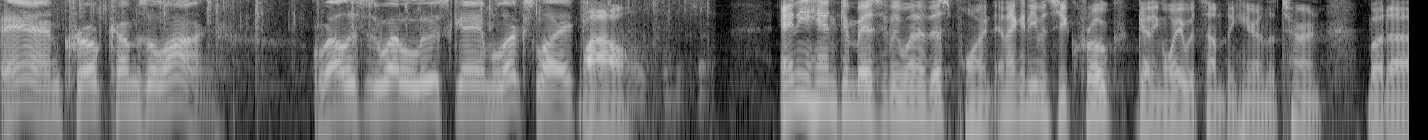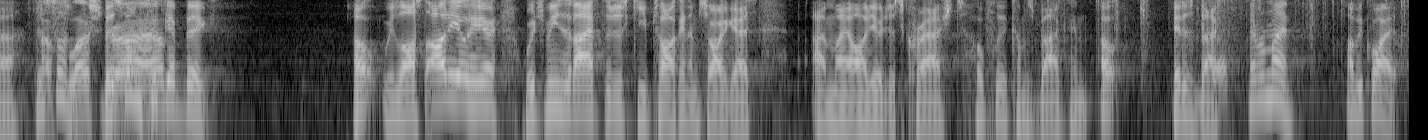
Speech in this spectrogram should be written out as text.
And Croak comes along. Well, this is what a loose game looks like. Wow. Any hand can basically win at this point, and I can even see Croak getting away with something here in the turn. But uh, this one, this one could get big. Oh, we lost audio here, which means that I have to just keep talking. I'm sorry, guys. I, my audio just crashed. Hopefully, it comes back. And oh, it is back. Never mind. I'll be quiet.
